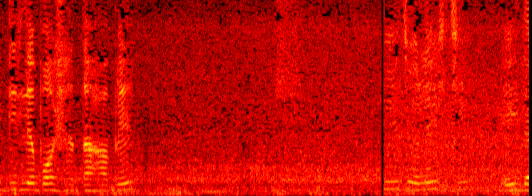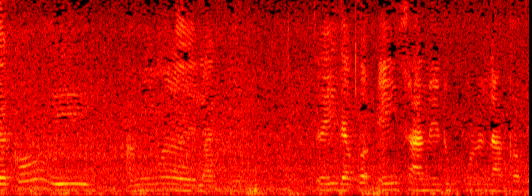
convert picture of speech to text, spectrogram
মিডিলে বসাতে হবে। চলে এসেছি। এই দেখো এই আমি লাগবে। তো এই দেখো এই সানের উপরে লাগাবো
